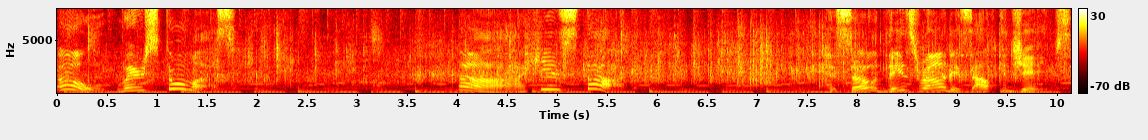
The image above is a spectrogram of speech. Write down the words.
Oh, where's Thomas? Ah, he's stuck. So this round is up to James.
